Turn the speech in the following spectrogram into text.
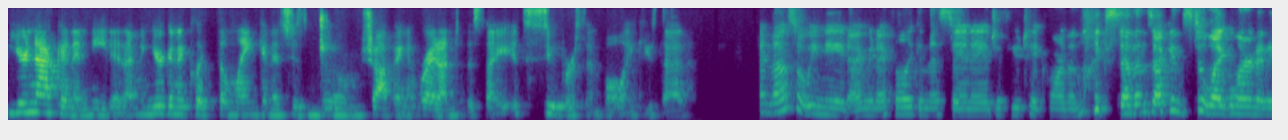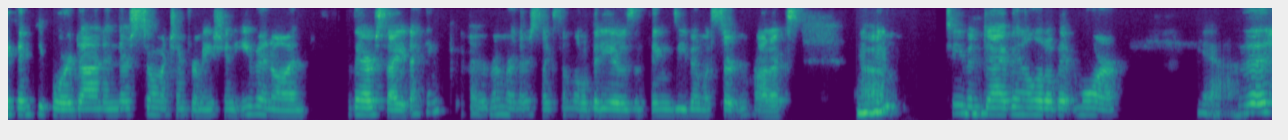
you're not going to need it. I mean, you're going to click the link and it's just boom, shopping right onto the site. It's super simple, like you said. And that's what we need. I mean, I feel like in this day and age, if you take more than like seven seconds to like learn anything, people are done. And there's so much information, even on their site. I think if I remember, there's like some little videos and things, even with certain products. Mm-hmm. Um, to even mm-hmm. dive in a little bit more. Yeah. The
